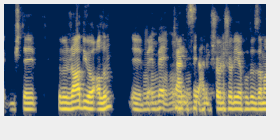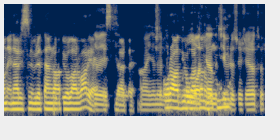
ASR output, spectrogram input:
işte radyo alın e, ve, ve kendisi hani şöyle şöyle yapıldığı zaman enerjisini üreten radyolar var ya Evet. eskilerde. Aynen İşte öyle. o radyolardan alıp mum, çeviriyorsun jeneratör.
